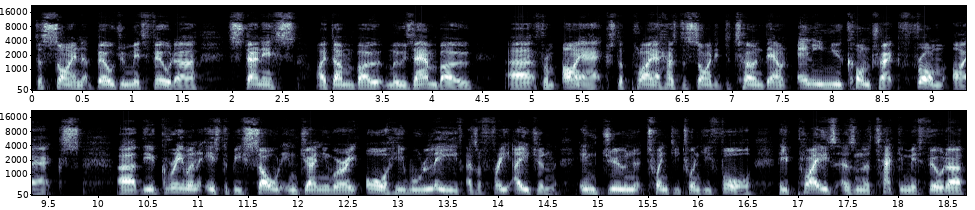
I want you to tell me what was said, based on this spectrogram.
to sign Belgian midfielder Stanis Idumbo Muzambo. Uh, from Ajax, the player has decided to turn down any new contract from Ajax. Uh, the agreement is to be sold in January or he will leave as a free agent in June 2024. He plays as an attacking midfielder,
